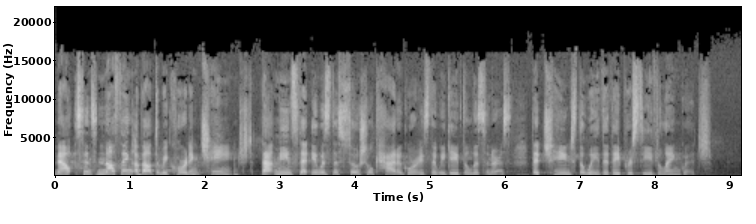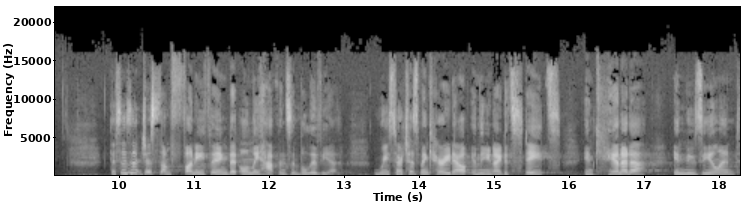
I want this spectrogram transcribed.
Now, since nothing about the recording changed, that means that it was the social categories that we gave the listeners that changed the way that they perceived language. This isn't just some funny thing that only happens in Bolivia. Research has been carried out in the United States, in Canada, in New Zealand,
